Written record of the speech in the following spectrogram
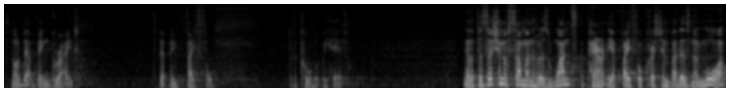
It's not about being great, it's about being faithful to the call that we have. Now, the position of someone who is once apparently a faithful Christian but is no more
